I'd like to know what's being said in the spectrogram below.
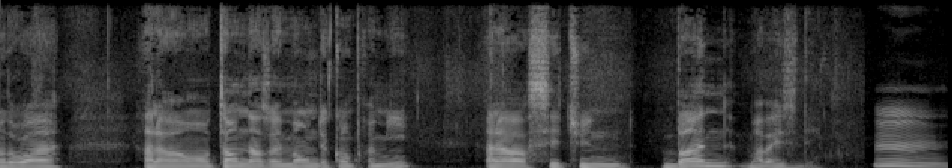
endroit. Alors, on tombe dans un monde de compromis. Alors, c'est une bonne, mauvaise idée. Hmm.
